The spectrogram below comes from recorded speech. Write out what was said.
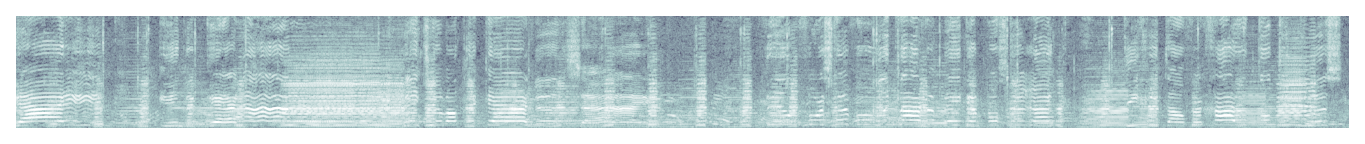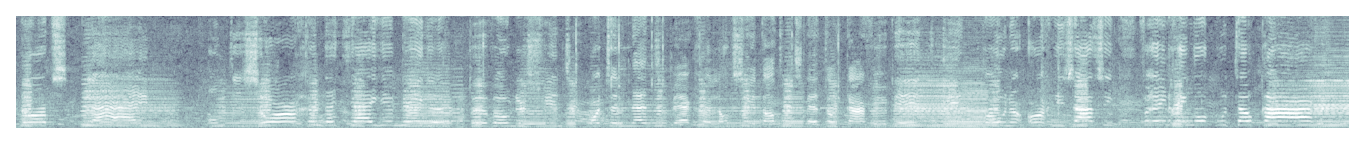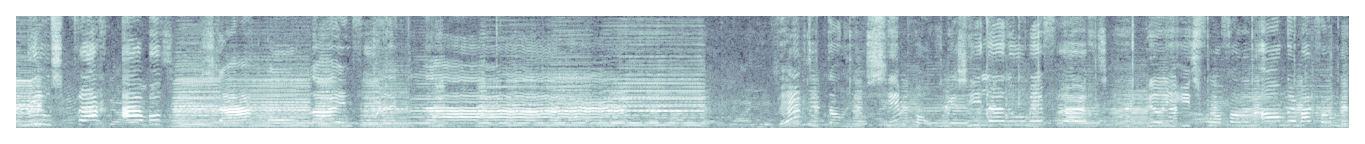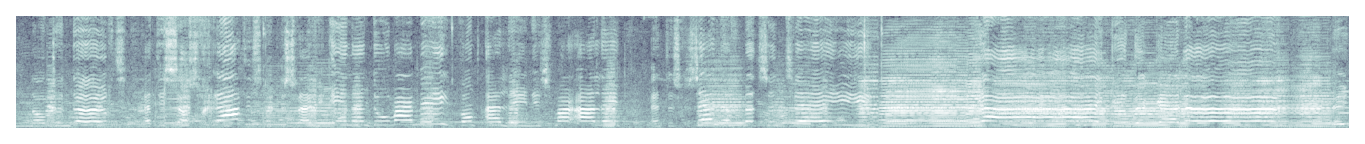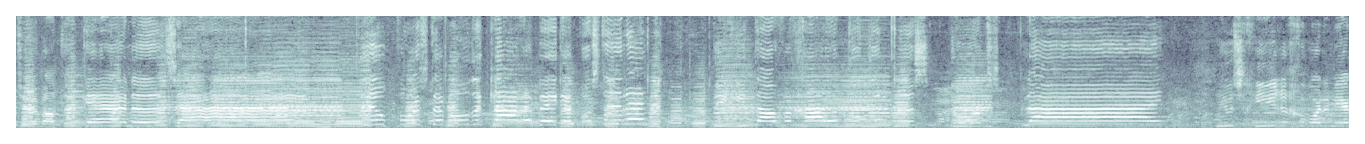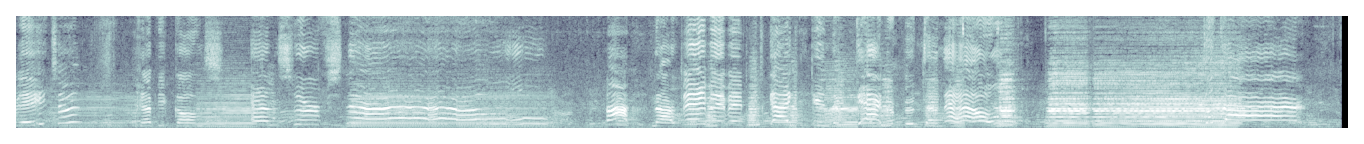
Kijk in de kernen, weet je wat de kernen zijn? Wilvoors, Gewonnen, Klarenbeek en Posterijk, digitaal vergaren tot het Plusdorpsplein. Om te zorgen dat jij je medebewoners vindt, wordt een netwerk gelanceerd dat ons met elkaar verbindt. Inwonerorganisatie, vereniging ontmoet elkaar. Aanbod staan online voor je klaar. Werkt het dan heel simpel? Hoe meer ziel en hoe meer vreugd? Wil je iets voor van een ander, maak van de nood een deugd. Het is zelfs gratis, dus schrijf je in en doe maar mee. Want alleen is maar alleen en het is gezellig met z'n twee. In de weet je wat de kernen zijn? Nieuwsgierig geworden meer weten? Grijp je kans en surf snel ah, naar www.kijkindekernen.nl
